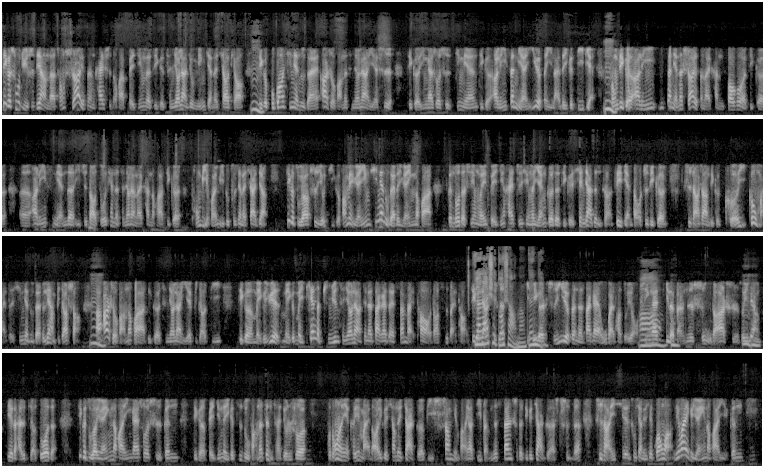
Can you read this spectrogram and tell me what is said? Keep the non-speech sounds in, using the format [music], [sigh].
这个数据是这样的，从十二月份开始的话，北京的这个成交量就明显的萧条。嗯，这个不光新建住宅，二手房的成交量也是。这个应该说是今年这个二零一三年一月份以来的一个低点。从这个二零一三年的十二月份来看，包括这个呃二零一四年的一直到昨天的成交量来看的话，这个同比环比都出现了下降。这个主要是有几个方面原因。新建住宅的原因的话，更多的是因为北京还执行了严格的这个限价政策，这一点导致这个市场上这个可以购买的新建住宅的量比较少。而二手房的话，这个成交量也比较低。这个每个月每个每天的平均成交量现在大概在三百套到四百套，这个原来是多少呢？这个十一月份的大概五百套左右，是应该低了百分之十五到二十，所以量跌的还是比较多的。这个主要原因的话，应该说是跟这个北京的一个自住房的政策，就是说普通人也可以买到一个相对价格比商品房要低百分之三十的这个价格，使得市场一些出现了一些观望。另外一个原因的话，也跟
